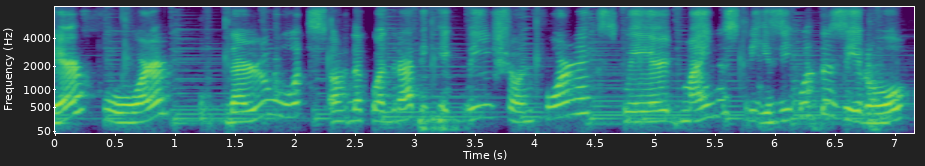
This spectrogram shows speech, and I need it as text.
Therefore, the roots of the quadratic equation 4x squared minus 3 is equal to 0,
